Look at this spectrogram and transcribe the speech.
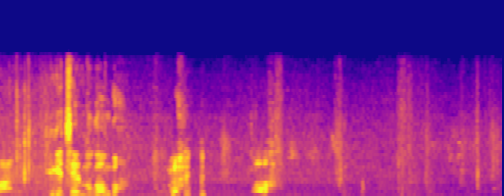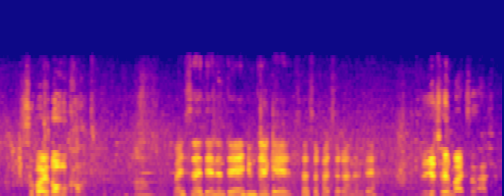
아, 이게 제일 무거운 거. 어. 수박이 너무 커. 어, 맛있어야 되는데 힘들게 사서 가져가는데. 이게 제일 맛있어 사실은.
